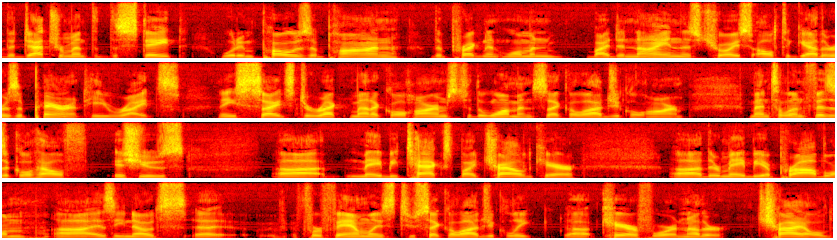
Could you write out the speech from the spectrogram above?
the detriment that the state would impose upon the pregnant woman by denying this choice altogether is apparent, he writes. And he cites direct medical harms to the woman, psychological harm, mental and physical health issues uh, may be taxed by child care. Uh, there may be a problem, uh, as he notes, uh, for families to psychologically uh, care for another child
